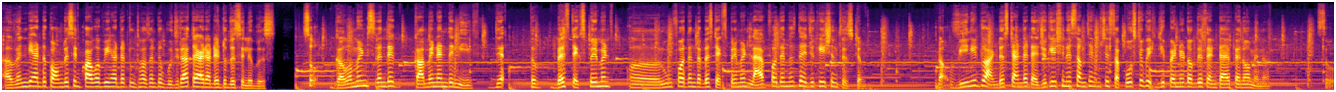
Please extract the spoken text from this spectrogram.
Uh, when we had the Congress in power, we had the 2002 Gujarat Act added to the syllabus. So governments, when they come in and they leave, they the best experiment uh, room for them, the best experiment lab for them is the education system. Now we need to understand that education is something which is supposed to be independent of this entire phenomenon. So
